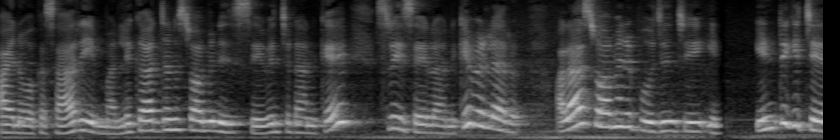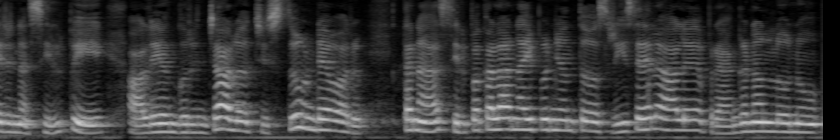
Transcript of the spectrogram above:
ఆయన ఒకసారి మల్లికార్జున స్వామిని సేవించడానికే శ్రీశైలానికి వెళ్ళారు. అలా స్వామిని పూజించి ఇంటికి చేరిన శిల్పి ఆలయం గురించి ఆలోచిస్తూ ఉండేవారు. తన శిల్పకళా నైపుణ్యంతో శ్రీశైల ఆలయ ప్రాంగణంలోనూ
